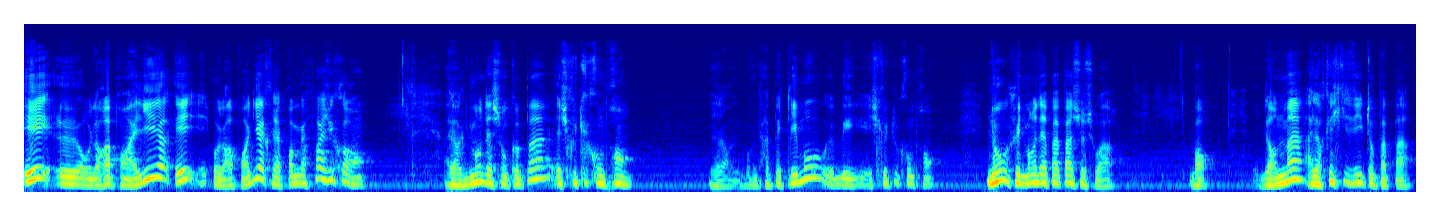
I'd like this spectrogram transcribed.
et euh, on leur apprend à lire, et on leur apprend à lire la première phrase du Coran. Alors il demande à son copain, est-ce que tu comprends? Alors bon, il répète les mots, mais est-ce que tu comprends? Non, je vais demander à papa ce soir. Bon, le lendemain, alors qu'est-ce qu'il t'a dit ton papa?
